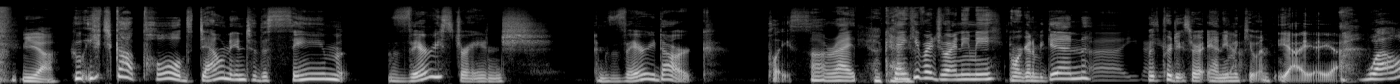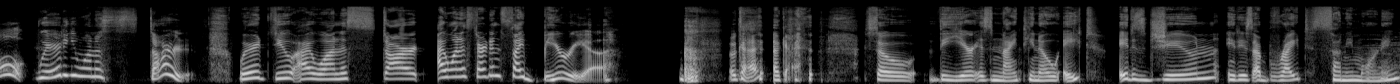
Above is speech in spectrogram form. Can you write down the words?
Yeah. who each got pulled down into the same very strange and very dark place. All right. Okay. Thank you for joining me. and we're going to begin Uh, with your- producer Annie yeah. McEwen. Yeah, yeah, yeah. Well, where do you want to start? Where do I want to start? I want to start in Siberia. Okay. Okay. So the year is 1908. It is June. It is a bright, sunny morning.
